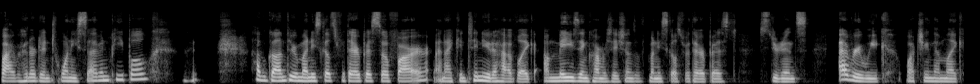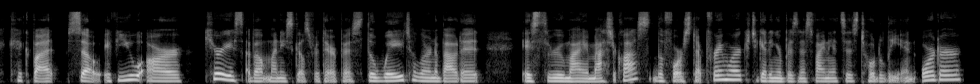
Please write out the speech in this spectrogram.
527 people have gone through Money Skills for Therapists so far. And I continue to have like amazing conversations with Money Skills for Therapists students every week, watching them like kick butt. So if you are curious about Money Skills for Therapists, the way to learn about it is through my masterclass, the four step framework to getting your business finances totally in order.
